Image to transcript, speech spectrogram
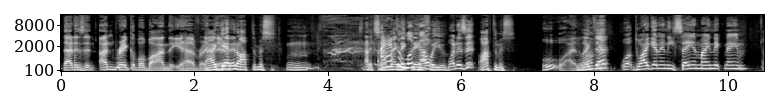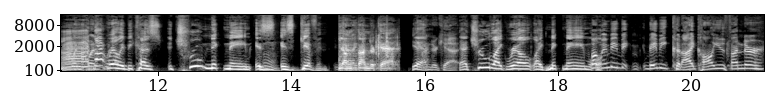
That is an unbreakable bond that you have right I there. get it, Optimus. Mhm. That's I not have my to look up- for you. What is it? Optimus. Ooh, I You love like that? it. Well, do I get any say in my nickname? Uh, when- not really, because a true nickname is is given. Young Thundercat. Yeah, Thundercat. A true like real like nickname. Well, or- maybe maybe could I call you Thunder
